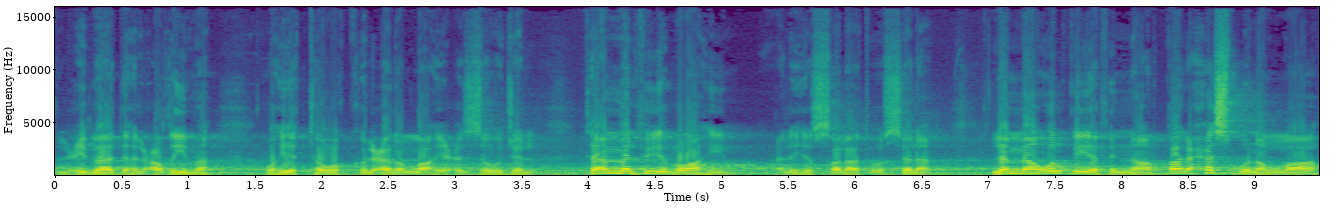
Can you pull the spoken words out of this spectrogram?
العبادة العظيمة وهي التوكل على الله عز وجل. تأمل في إبراهيم عليه الصلاة والسلام. لما ألقي في النار قال حسبنا الله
